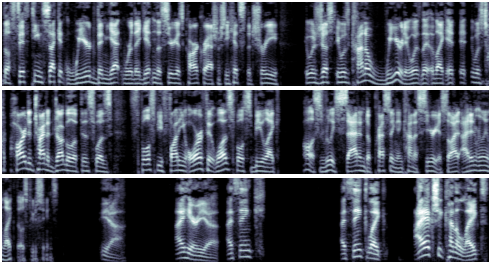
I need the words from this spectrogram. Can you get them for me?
the 15 second weird vignette where they get in the serious car crash and she hits the tree. It was just, it was kind of weird. It was like it, it, it was t- hard to try to juggle if this was supposed to be funny or if it was supposed to be like, oh, this is really sad and depressing and kind of serious. So I, I didn't really like those two scenes. Yeah, I hear you. I think, I think like I actually kind of liked,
